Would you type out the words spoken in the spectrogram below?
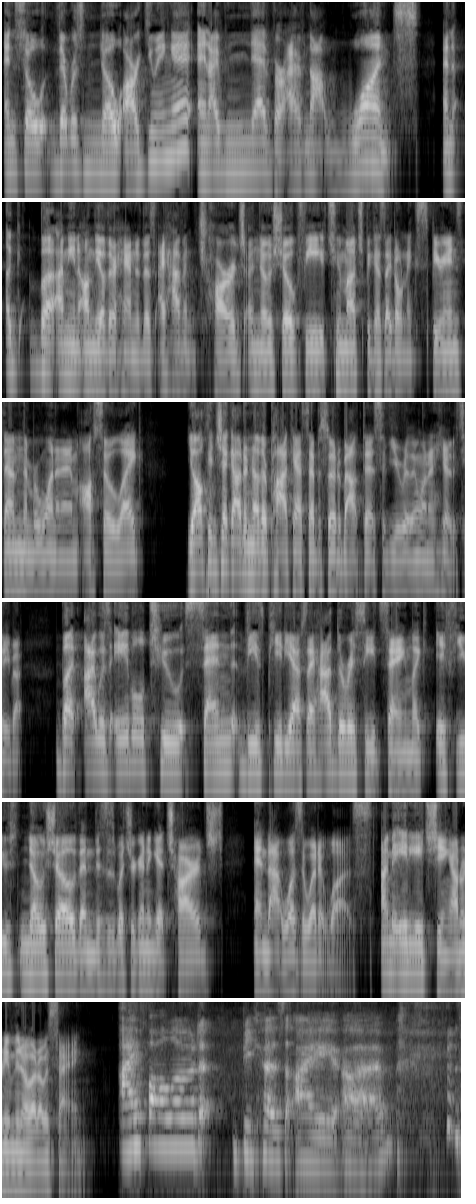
And so there was no arguing it. And I've never, I have not once and uh, but I mean, on the other hand of this, I haven't charged a no show fee too much because I don't experience them. Number one, and I'm also like Y'all can check out another podcast episode about this if you really want to hear the tea. But but I was able to send these PDFs. I had the receipt saying like, if you no show, then this is what you're going to get charged, and that was what it was. I'm ADHDing. I don't even know what I was saying. I followed because I. Uh...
